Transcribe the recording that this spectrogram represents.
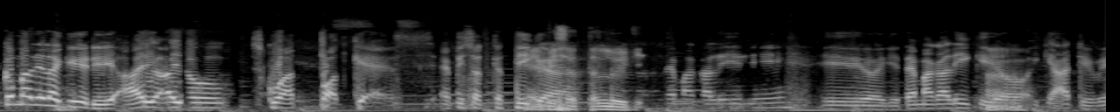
Kembali lagi di Ayo Ayo Squad Podcast episode ketiga. Episode telu iki. Tema kali ini, iya iki tema kali iki yo, Ah. iki ADW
